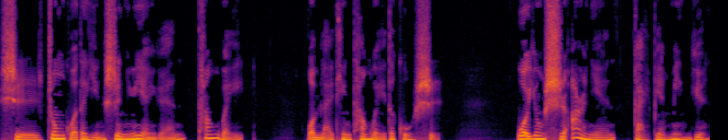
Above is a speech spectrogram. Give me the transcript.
是中国的影视女演员汤唯。我们来听汤唯的故事。我用十二年改变命运。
